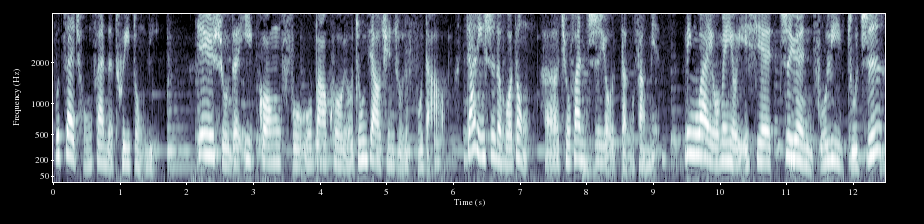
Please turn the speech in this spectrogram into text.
不再重犯的推动力。监狱署的义工服务包括有宗教群组的辅导、家庭式的活动和囚犯之友等方面。另外，我们有一些志愿福利组织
